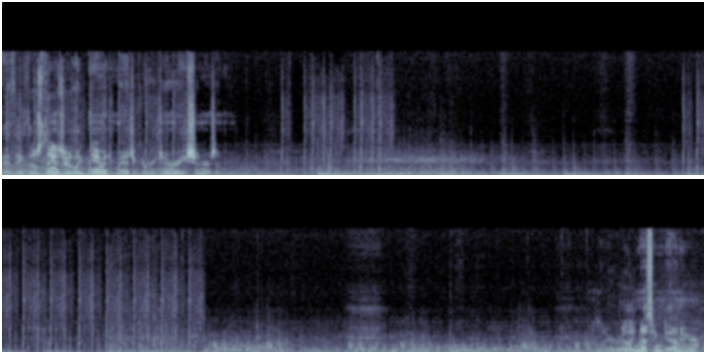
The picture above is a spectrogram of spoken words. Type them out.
I think those things are like damage magic or regeneration or something. Nothing down here?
